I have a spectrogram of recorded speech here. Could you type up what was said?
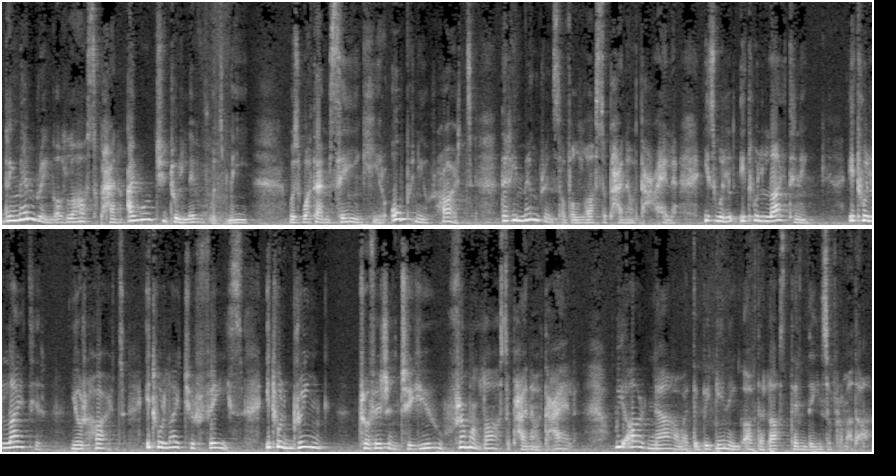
remembering Allah subhanahu I want you to live with me with what I'm saying here. Open your heart. The remembrance of Allah subhanahu wa ta'ala is will it will lightening. It will light your heart. It will light your face. It will bring provision to you from Allah subhanahu wa ta'ala. We are now at the beginning of the last 10 days of Ramadan.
